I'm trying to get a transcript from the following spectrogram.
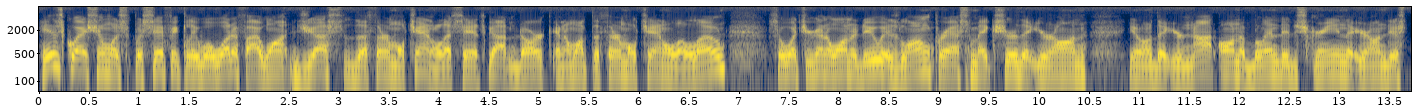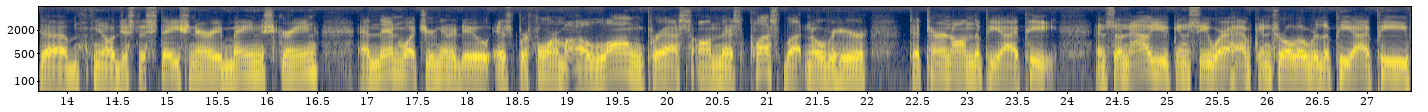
his question was specifically well what if i want just the thermal channel? Let's say it's gotten dark and i want the thermal channel alone. So what you're going to want to do is long press make sure that you're on you know that you're not on a blended screen that you're on just a you know just a stationary main screen. And then what you're going to do is perform a long press on this plus button button over here to turn on the PIP. And so now you can see where I have control over the PIP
